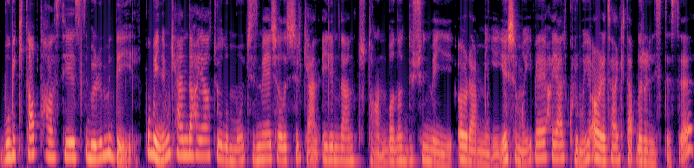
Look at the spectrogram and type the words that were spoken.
Bu bir kitap tavsiyesi bölümü değil. Bu benim kendi hayat yolumu çizmeye çalışırken elimden tutan, bana düşünmeyi, öğrenmeyi, yaşamayı ve hayal kurmayı öğreten kitapların listesi.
